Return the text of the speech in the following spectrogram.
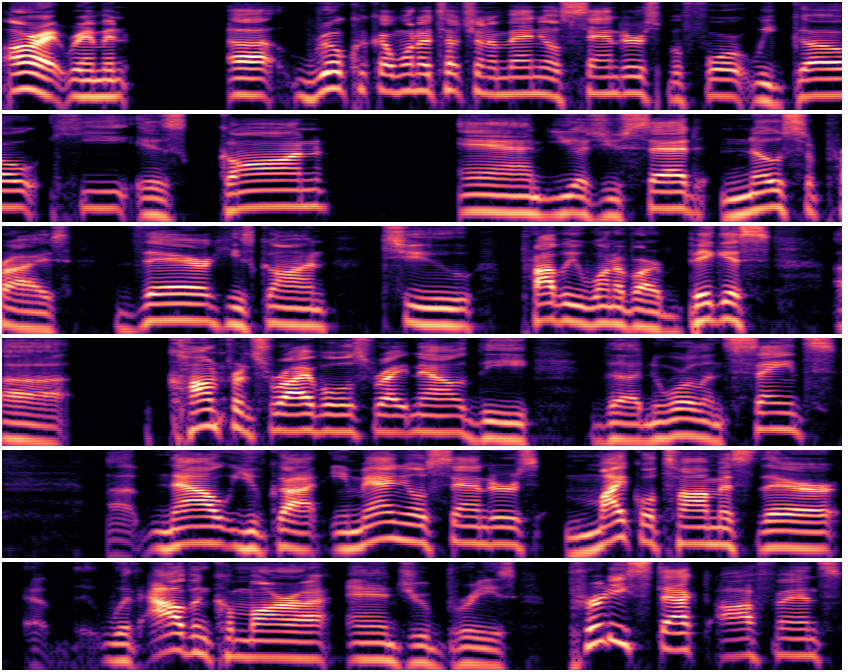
All right, Raymond. Uh, real quick, I want to touch on Emmanuel Sanders before we go. He is gone. And you, as you said, no surprise there. He's gone to probably one of our biggest uh, conference rivals right now, the the New Orleans Saints. Uh, now you've got Emmanuel Sanders, Michael Thomas there uh, with Alvin Kamara and Drew Brees. Pretty stacked offense.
